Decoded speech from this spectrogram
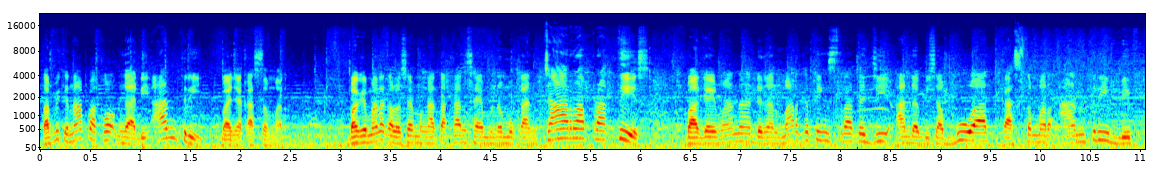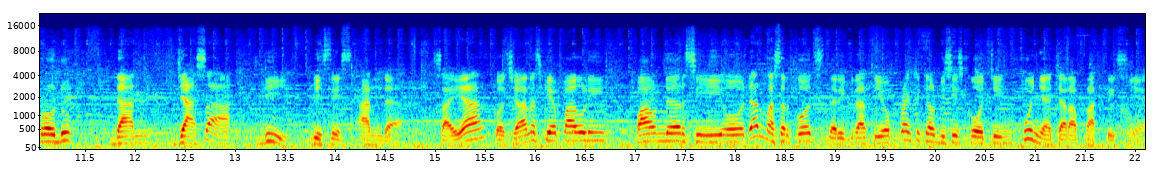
Tapi kenapa kok nggak diantri banyak customer? Bagaimana kalau saya mengatakan saya menemukan cara praktis bagaimana dengan marketing strategi Anda bisa buat customer antri beli produk dan jasa di bisnis Anda. Saya Coach Yohanes G. Pauli, founder, CEO, dan master coach dari Gratio Practical Business Coaching punya cara praktisnya.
